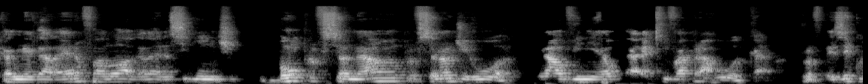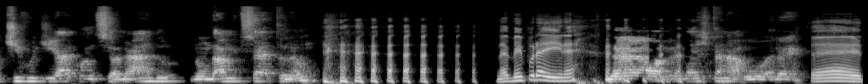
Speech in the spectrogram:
com a minha galera, eu falo, ó, oh, galera, é o seguinte, bom profissional é o profissional de rua. Ah, o Vini é o cara que vai pra rua, cara executivo de ar-condicionado não dá muito certo, não. não é bem por aí, né? Não, a verdade está na rua, né? É,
